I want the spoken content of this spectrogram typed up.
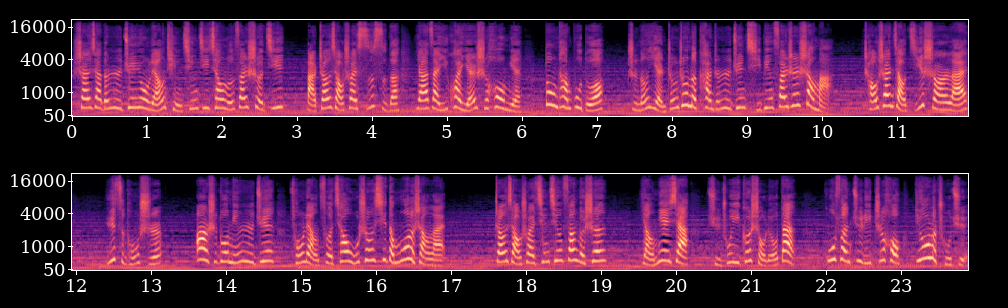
山下的日军用两挺轻机枪轮番射击，把张小帅死死地压在一块岩石后面。动弹不得，只能眼睁睁地看着日军骑兵翻身上马，朝山脚疾驰而来。与此同时，二十多名日军从两侧悄无声息地摸了上来。张小帅轻轻翻个身，仰面下取出一颗手榴弹，估算距离之后丢了出去。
